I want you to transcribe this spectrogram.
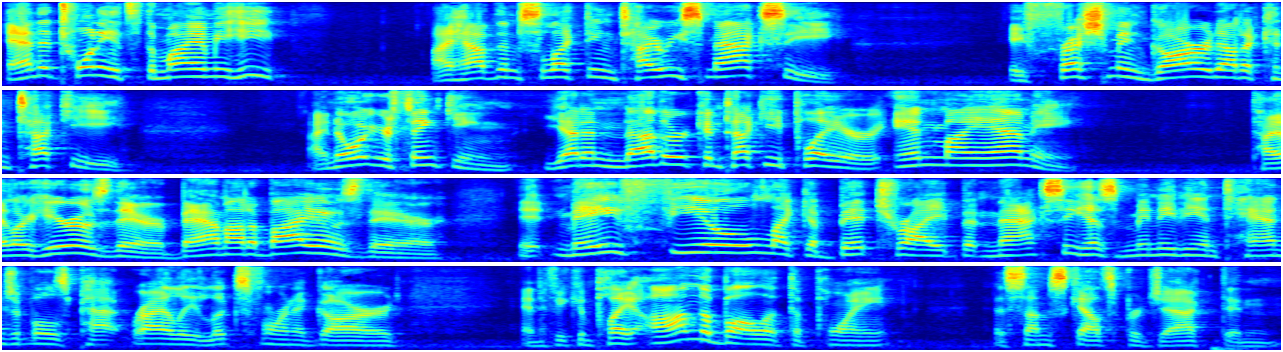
And at 20, it's the Miami Heat. I have them selecting Tyrese Maxey, a freshman guard out of Kentucky. I know what you're thinking. Yet another Kentucky player in Miami. Tyler Herro's there. Bam Adebayo's there. It may feel like a bit trite, but Maxey has many of the intangibles Pat Riley looks for in a guard. And if he can play on the ball at the point, as some scouts project, and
